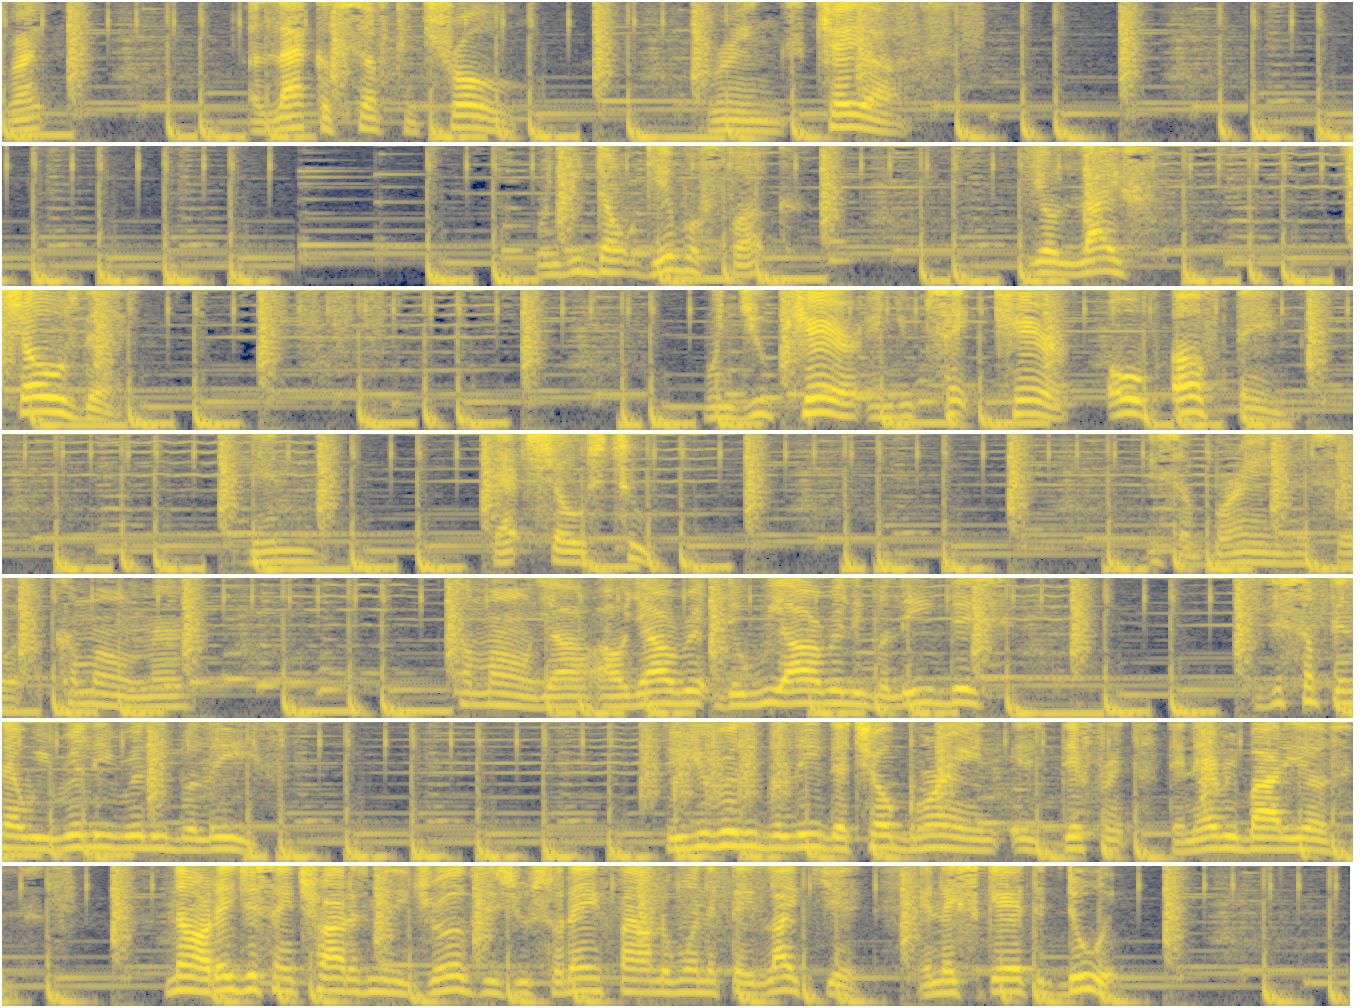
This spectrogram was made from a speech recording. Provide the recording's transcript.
Right? A lack of self control brings chaos. You don't give a fuck, your life shows that. When you care and you take care of, of things, then that shows too. It's a brain disorder. Come on, man. Come on, y'all. Oh, y'all. Re- do we all really believe this? Is this something that we really, really believe? Do you really believe that your brain is different than everybody else's? No, they just ain't tried as many drugs as you, so they ain't found the one that they like yet, and they scared to do it.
